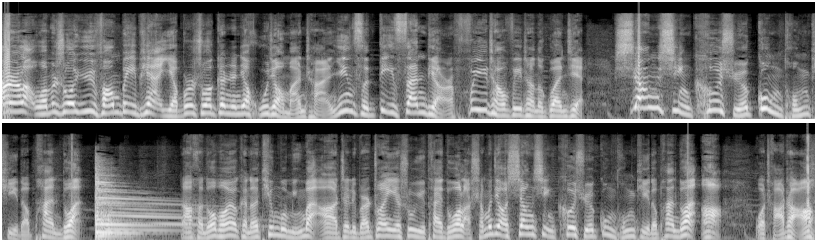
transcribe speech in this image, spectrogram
当然了，我们说预防被骗，也不是说跟人家胡搅蛮缠。因此，第三点非常非常的关键，相信科学共同体的判断。啊，很多朋友可能听不明白啊，这里边专业术语太多了。什么叫相信科学共同体的判断啊？我查查啊，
